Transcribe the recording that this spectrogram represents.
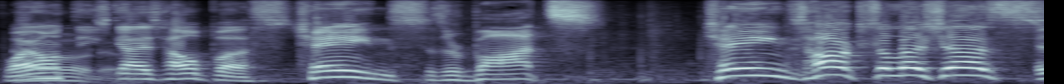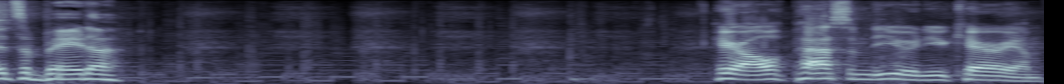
Why Oh, won't these guys help us? Chains! Because they're bots. Chains! Hawks delicious! It's a beta. Here, I'll pass them to you and you carry them.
